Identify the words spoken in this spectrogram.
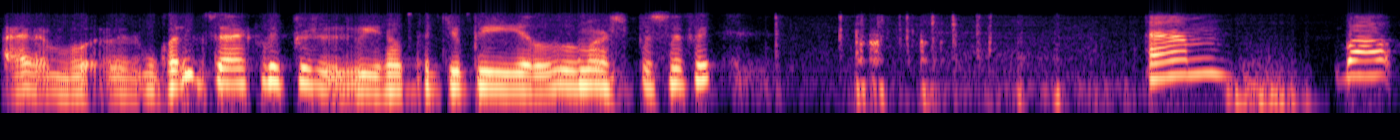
I, what exactly? You know, could you be a little more specific? Um, well,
